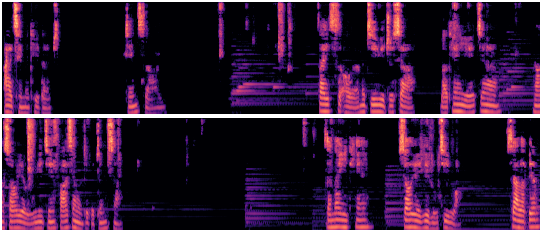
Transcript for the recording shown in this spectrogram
爱情的替代品，仅此而已。在一次偶然的机遇之下，老天爷竟然让萧月无意间发现了这个真相。在那一天，萧月一如既往，下了班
